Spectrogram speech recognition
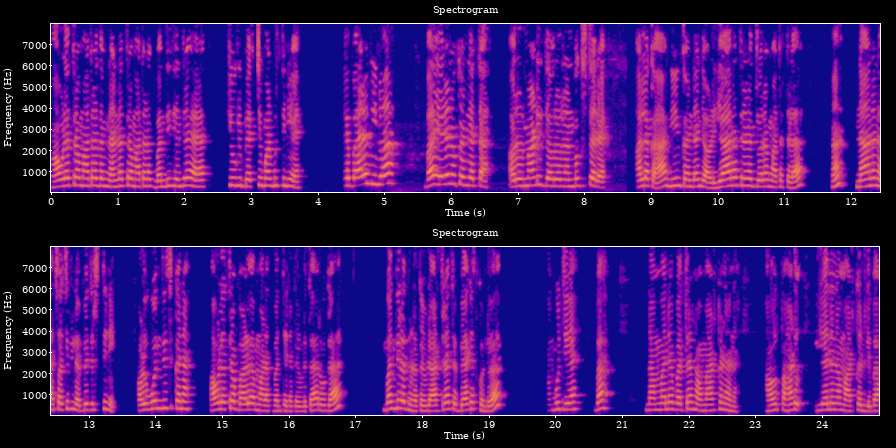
ಅವಳ ಹತ್ರ ಮಾತಾಡ್ದಂಗ್ ನನ್ನ ಹತ್ರ ಮಾತಾಡಕ್ ಬಂದಿದ್ದಿ ಅಂದ್ರೆ ಕ್ಯೂಗಿ ಬೆಚ್ಚಗ್ ಮಾಡ್ಬಿಡ್ತೀನಿ. ಏ, ಬಾರ ನೀನು. ಬಾ ಏನೇನೋ ಕಂಡ್ಲಕ್ಕ ಅವ್ರವ್ರು ಮಾಡಿದ್ದು ಅವ್ರವ್ರು ಅನ್ಭವಿಸ್ತಾರೆ. ಅಲ್ಲಕ್ಕ, ನೀನ್ ಕಂಡಂಗೆ ಅವಳು ಯಾರ ಹತ್ರ ಜೋರಾಗಿ ಮಾತಾಡ್ತಾಳ? ಹಾ? ನಾನ ಸಸಿಗ್ಲ ಬೆದರಿಸ್ತೀನಿ. ಅವಳು ಒಂದ್ ದಿವ್ಸಕ್ಕನ ಅವಳ ಹತ್ರ ಬಾಳ್ವೆ ಮಾಡಕ್ ಬಂತೇನಕ್ಕ ಇವಳಕ ರೋಗ? ಬಂದಿರೋದು ನೋಡಕ್ಕ ಇವಳು ಅರ್ಧ ರಾತ್ರಿ ಬ್ಯಾಗ್ ಎತ್ಕೊಂಡು. ಅಂಬುಜಿ, ಬಾ. ನಮ್ಮನೆ ಭದ್ರ ನಾವು ಮಾಡ್ಕೊಳ್ಳೋಣ ಅವ್ರ ಪಾಡು. ಏನನ ಮಾಡ್ಕೊಂಡ್ಲಿ, ಬಾ.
